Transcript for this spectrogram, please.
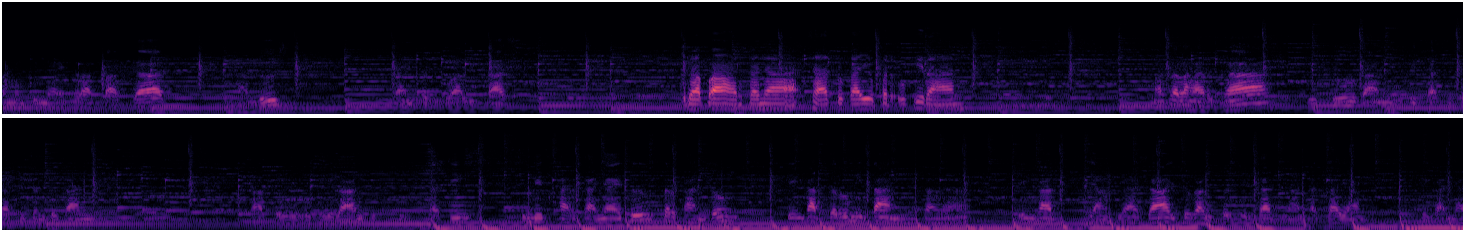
eh, mempunyai serat padat halus dan berkualitas. Berapa harganya satu kayu per ukiran? masalah harga itu kan tidak bisa ditentukan satu ukiran gitu. jadi jenis harganya itu tergantung tingkat kerumitan misalnya tingkat yang biasa itu kan berbeda dengan harga yang tingkatnya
